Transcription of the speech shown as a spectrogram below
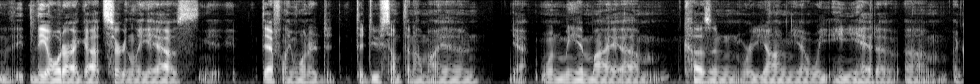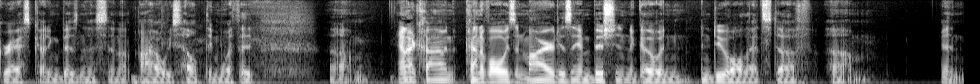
the, the older I got, certainly, yeah, I was yeah, definitely wanted to, to do something on my own. Yeah, when me and my um, cousin were young, you know, we he had a um, a grass cutting business, and I always helped him with it. Um, and I kind kind of always admired his ambition to go and, and do all that stuff. Um, and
